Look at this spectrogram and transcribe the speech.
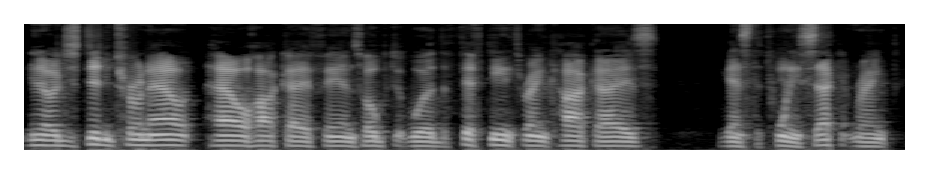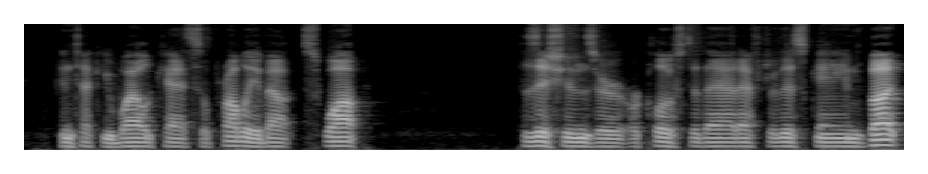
you know, it just didn't turn out how Hawkeye fans hoped it would. The 15th ranked Hawkeyes against the 22nd ranked Kentucky Wildcats, so probably about swap positions or, or close to that after this game. But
